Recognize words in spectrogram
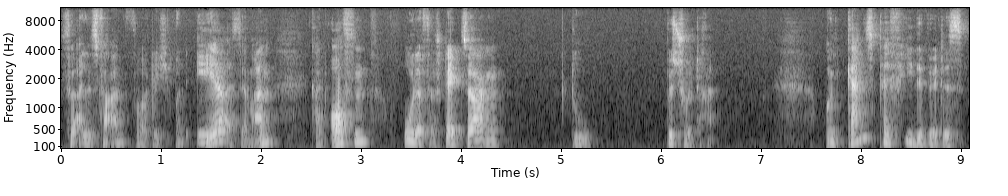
für alles verantwortlich. Und er, als der Mann, kann offen oder versteckt sagen, du bist schuld daran. Und ganz perfide wird es,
